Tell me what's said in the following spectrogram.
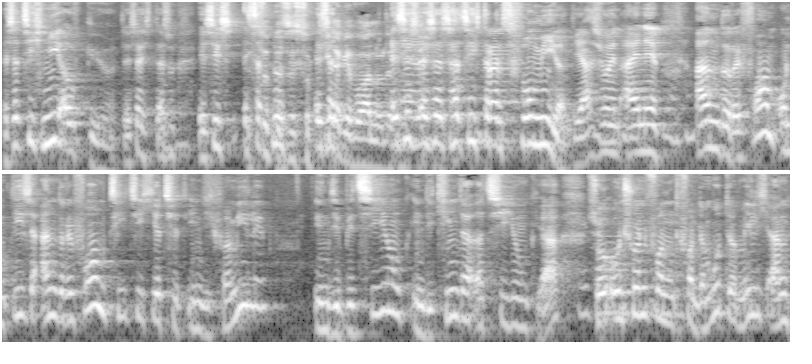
Es hat sich nie aufgehört. Das heißt, also, es ist, es, es, hat nur, es ist subtiler geworden. Oder? Es, ist, es, es, hat sich transformiert, ja, so in eine andere Form. Und diese andere Form zieht sich jetzt in die Familie, in die Beziehung, in die Kindererziehung, ja. So, und schon von, von der Muttermilch an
